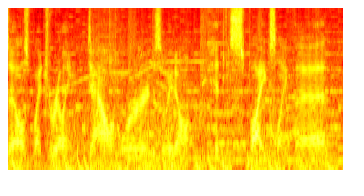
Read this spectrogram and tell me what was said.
Ourselves by drilling downward so we don't hit the spikes like that.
